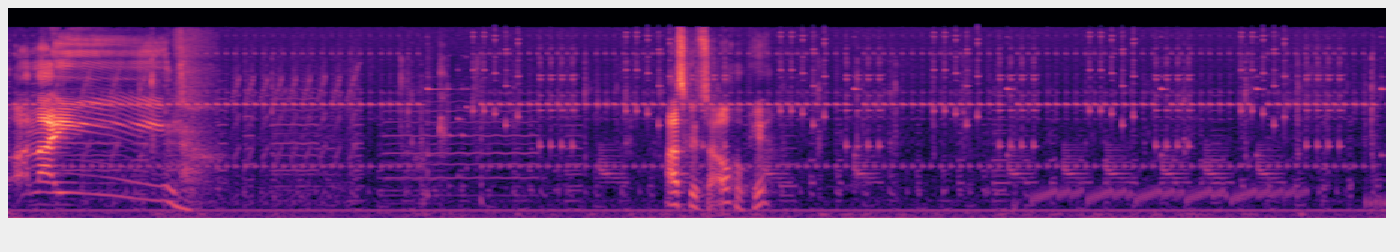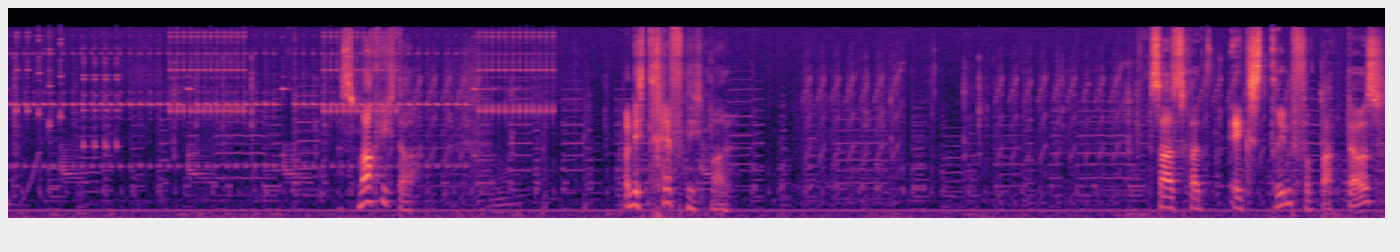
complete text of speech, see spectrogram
Oh nein! Ah, es geht's auch, okay. Was mache ich da? Und ich treffe nicht mal. Das sah jetzt gerade extrem verpackt aus.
